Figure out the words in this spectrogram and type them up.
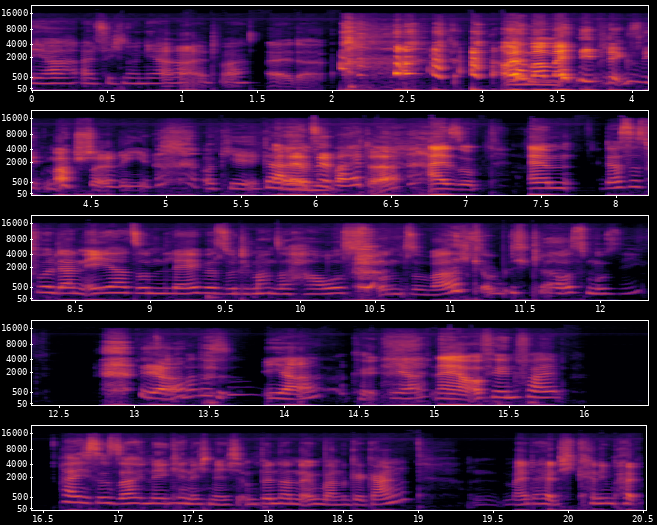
Ja, als ich neun Jahre alt war. Alter. Aber immer mein Lieblingslied, Marcherie. Okay, egal, Ähm. erzähl weiter. Also, ähm, das ist wohl dann eher so ein Label, so die machen so Haus und sowas. komme nicht Hausmusik. Sagt Ja. man das so? Ja. Okay. Ja. Naja, auf jeden Fall habe ich so gesagt, nee, kenne ich nicht. Und bin dann irgendwann gegangen und meinte halt, ich kann ihm halt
